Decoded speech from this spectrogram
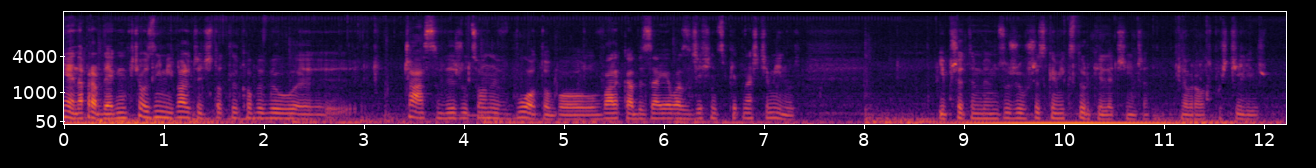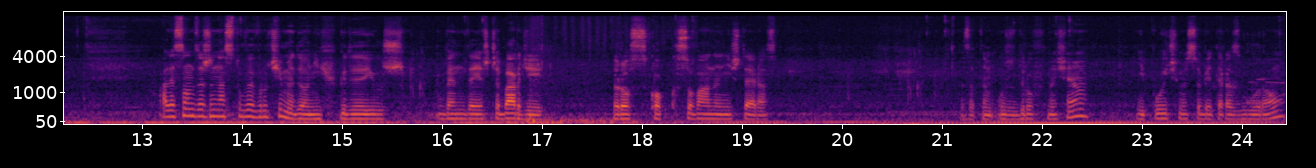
Nie, naprawdę, jakbym chciał z nimi walczyć, to tylko by był yy, czas wyrzucony w błoto, bo walka by zajęła z 10-15 minut. I przy tym bym zużył wszystkie miksturki lecznicze. Dobra, odpuścili już. Ale sądzę, że na stówę wrócimy do nich, gdy już będę jeszcze bardziej rozkoksowany niż teraz. Zatem uzdrówmy się i pójdźmy sobie teraz górą.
